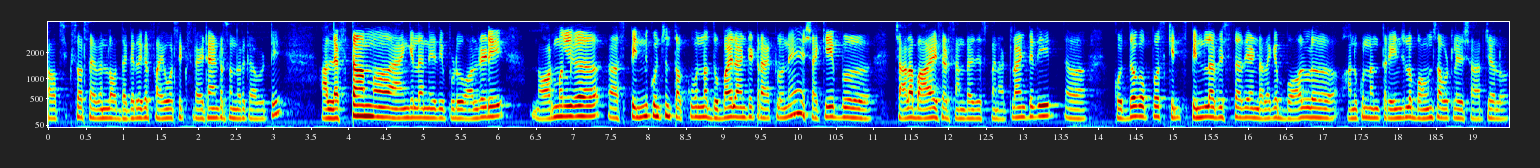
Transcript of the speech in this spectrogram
టాప్ సిక్స్ ఆర్ సెవెన్లో దగ్గర దగ్గర five or six right handers ఉన్నారు కాబట్టి ఆ లెఫ్ట్ ఆర్మ్ యాంగిల్ అనేది ఇప్పుడు ఆల్రెడీ నార్మల్గా స్పిన్ కొంచెం తక్కువ ఉన్న దుబాయ్ లాంటి ట్రాక్లోనే షకీబ్ చాలా బాగా వేసాడు సన్ రైజర్స్ పైన. అట్లాంటిది కొద్దో గొప్ప స్కిన్ స్పిన్ లభిస్తుంది అండ్ అలాగే బాల్ అనుకున్నంత రేంజ్లో బౌన్స్ అవ్వట్లేదు షార్జాలో.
